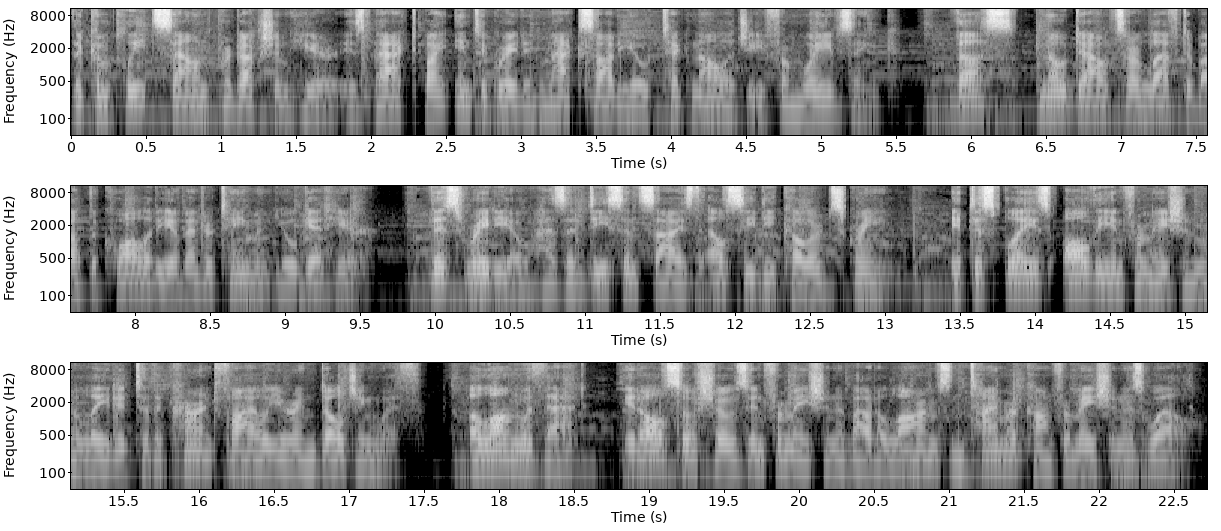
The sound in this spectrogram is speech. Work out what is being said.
The complete sound production here is backed by integrated MaxxAudio technology from Waves Inc. Thus, no doubts are left about the quality of entertainment you'll get here. This radio has a decent-sized LCD-colored screen. It displays all the information related to the current file you're indulging with. Along with that, it also shows information about alarms and timer confirmation as well.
